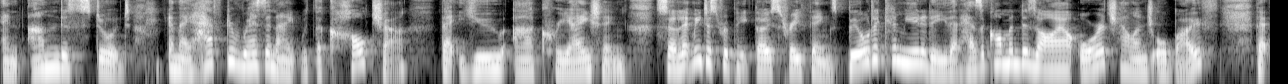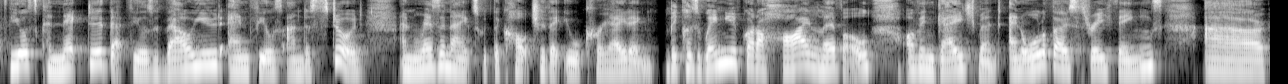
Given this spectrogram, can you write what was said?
and understood. And they have to resonate with the culture that you are creating. So let me just repeat those three things. Build a community that has a common desire or a challenge or both, that feels connected, that feels valued and feels understood and resonates with the culture that you're creating. Because when you've got a high level of engagement and all of those three things are,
